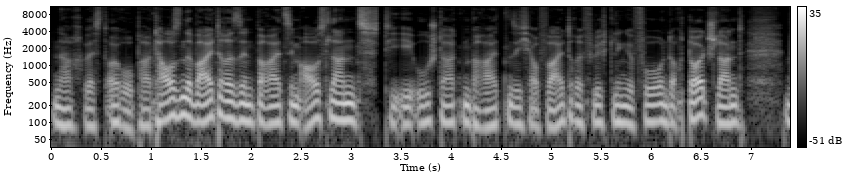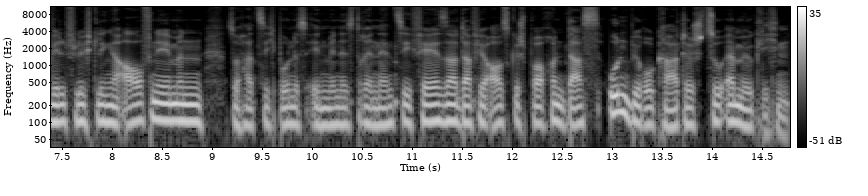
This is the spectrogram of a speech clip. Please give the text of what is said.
nach Westeuropa. Tausende weitere sind bereits im Ausland. Die EU-Staaten bereiten sich auf weitere Flüchtlinge vor und auch Deutschland will Flüchtlinge aufnehmen. So hat sich Bundesinnenministerin Nancy Faeser dafür ausgesprochen, das unbürokratisch zu ermöglichen.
